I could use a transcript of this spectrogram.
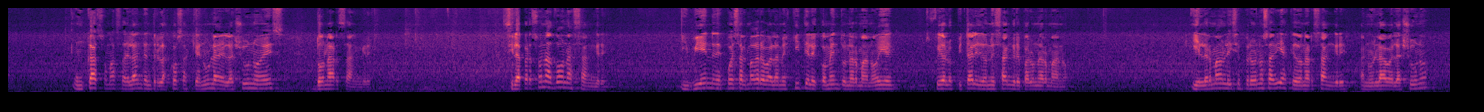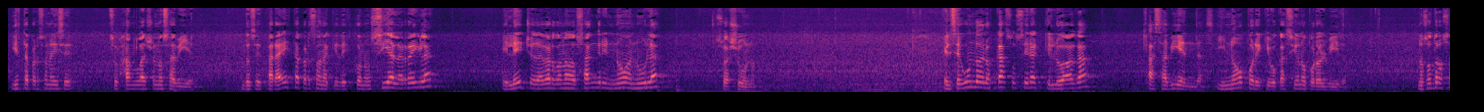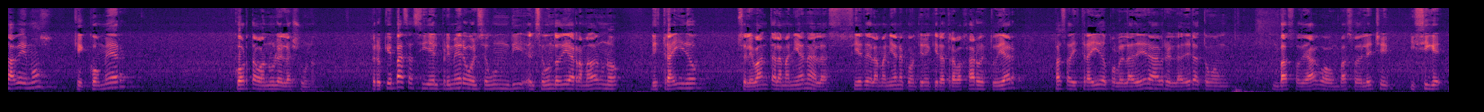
un caso más adelante entre las cosas que anulan el ayuno es donar sangre. Si la persona dona sangre y viene después al Magreb a la mezquita y le comenta a un hermano, oye, fui al hospital y doné sangre para un hermano. Y el hermano le dice, pero no sabías que donar sangre anulaba el ayuno. Y esta persona dice, subhanallah, yo no sabía. Entonces, para esta persona que desconocía la regla, el hecho de haber donado sangre no anula su ayuno. El segundo de los casos era que lo haga a sabiendas y no por equivocación o por olvido. Nosotros sabemos que comer corta o anula el ayuno. Pero ¿qué pasa si el primero o el, segundo el segundo día de Ramadán uno distraído se levanta a la mañana, a las 7 de la mañana cuando tiene que ir a trabajar o estudiar, pasa distraído por la heladera, abre la heladera, toma un, vaso de agua o un vaso de leche y, sigue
